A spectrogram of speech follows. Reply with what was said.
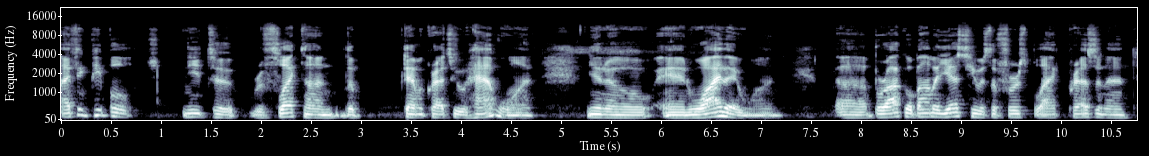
I think people need to reflect on the Democrats who have won, you know, and why they won. Uh, Barack Obama, yes, he was the first black president,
